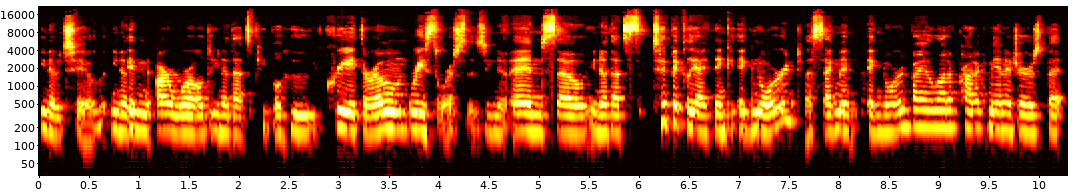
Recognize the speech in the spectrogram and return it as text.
you know, to, you know, in our world, you know, that's people who create their own resources, you know. And so, you know, that's typically I think ignored, a segment ignored by a lot of product managers, but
